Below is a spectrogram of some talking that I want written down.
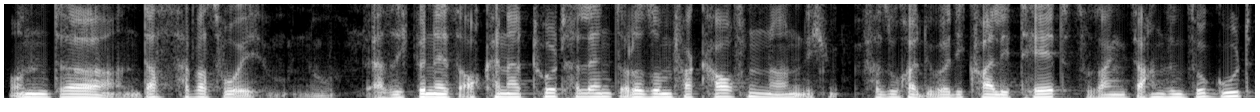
Und äh, das ist halt was, wo ich, also ich bin jetzt auch kein Naturtalent oder so im Verkaufen. Ne? Und ich versuche halt über die Qualität zu sagen, die Sachen sind so gut,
